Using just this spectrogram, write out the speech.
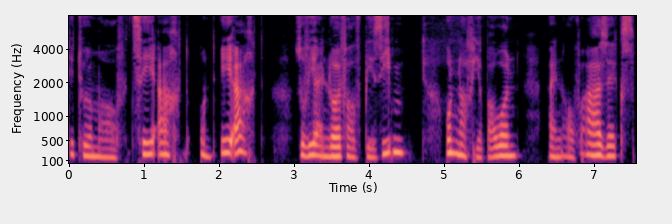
die Türme auf C8 und E8 sowie ein Läufer auf B7 und noch vier Bauern, ein auf A6,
